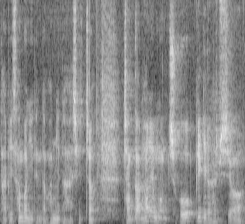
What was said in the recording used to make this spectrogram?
답이 3번이 된다고 합니다. 아시겠죠? 잠깐 화면 멈추고 필기를 하십시오.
